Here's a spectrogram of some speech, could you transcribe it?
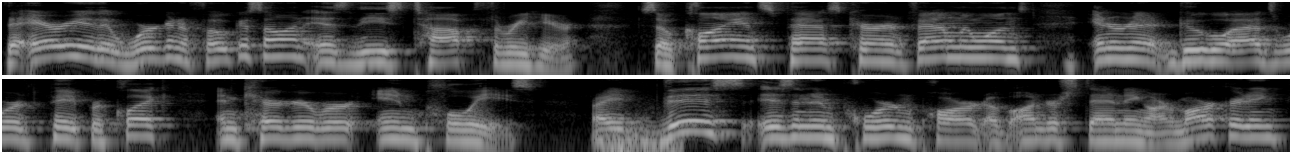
The area that we're going to focus on is these top three here. So clients, past, current, family ones, internet, Google AdWords, pay per click, and caregiver employees right? This is an important part of understanding our marketing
